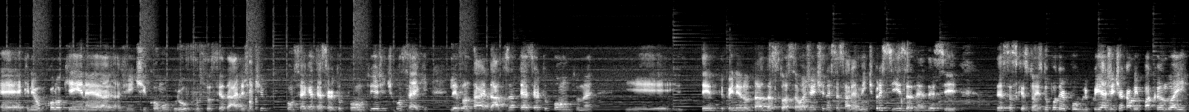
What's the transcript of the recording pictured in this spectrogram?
é, é, que nem eu coloquei, né? A, a gente, como grupo, sociedade, a gente consegue até certo ponto e a gente consegue levantar dados até certo ponto, né? E dependendo da, da situação, a gente necessariamente precisa, né? Desse, dessas questões do poder público e a gente acaba empacando aí.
